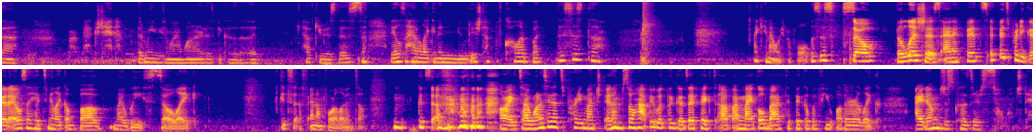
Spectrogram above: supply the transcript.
uh, perfection. The main reason why I wanted it is because of the hood. How cute is this? They also had like in a nudish type of color, but this is the, I cannot wait for fall. This is so delicious and it fits, it fits pretty good. It also hits me like above my waist. So like good stuff and i'm 411 so good stuff. All right so i want to say that's pretty much it. I'm so happy with the goods i picked up. I might go back to pick up a few other like items just because there's so much there.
